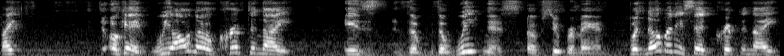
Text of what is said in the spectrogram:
like, okay, we all know kryptonite is the the weakness of Superman, but nobody said kryptonite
